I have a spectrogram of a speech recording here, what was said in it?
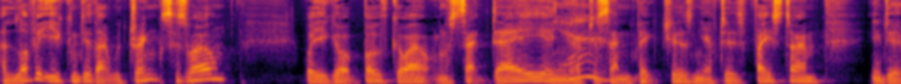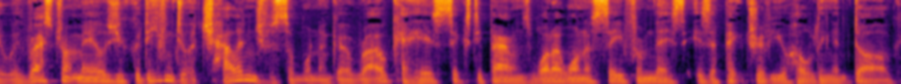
I love it. You can do that with drinks as well, where you go both go out on a set day and you have to send pictures and you have to FaceTime. You do it with restaurant meals. You could even do a challenge for someone and go, right, okay, here's 60 pounds. What I want to see from this is a picture of you holding a dog,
